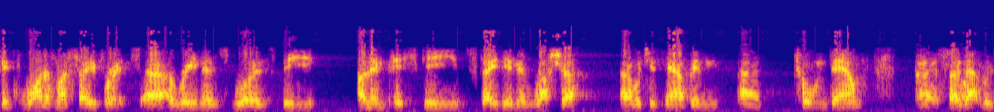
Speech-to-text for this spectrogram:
think one of my favourite uh, arenas was the Olimpiyskiy Stadium in Russia, uh, which has now been uh, torn down. Uh, so that was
